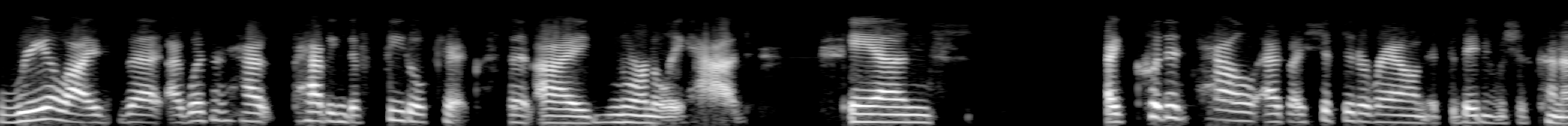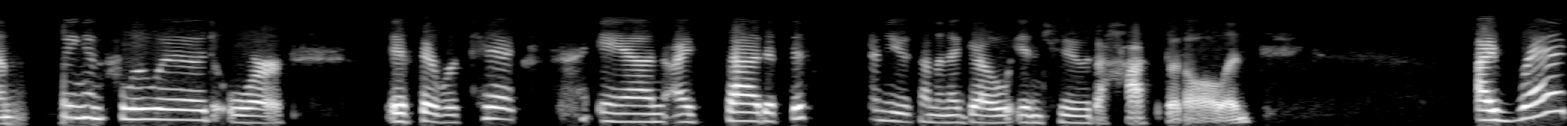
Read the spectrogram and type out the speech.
realize that I wasn't ha- having the fetal kicks that I normally had. And I couldn't tell as I shifted around if the baby was just kind of moving in fluid or if there were kicks. And I said, if this continues, I'm going to go into the hospital. And I read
